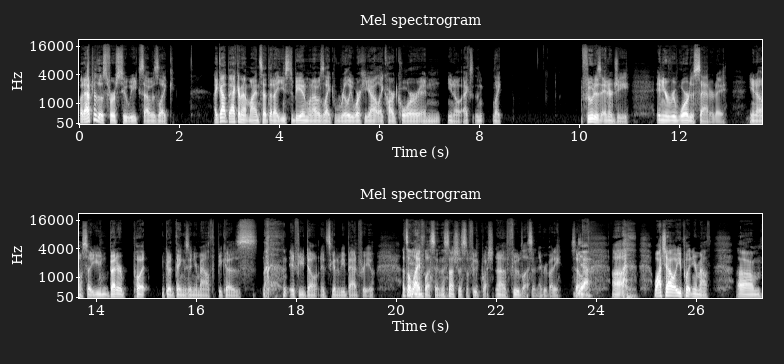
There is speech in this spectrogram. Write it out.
But after those first two weeks, I was like, I got back in that mindset that I used to be in when I was like really working out like hardcore and you know ex- like food is energy and your reward is Saturday, you know? So you better put good things in your mouth because if you don't, it's going to be bad for you. That's a mm-hmm. life lesson. It's not just a food question, uh, food lesson, everybody. So, yeah. uh, watch out what you put in your mouth. Um,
